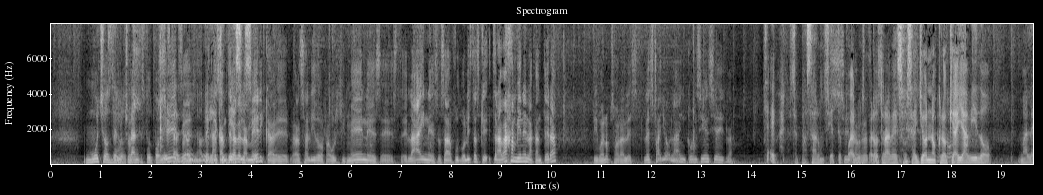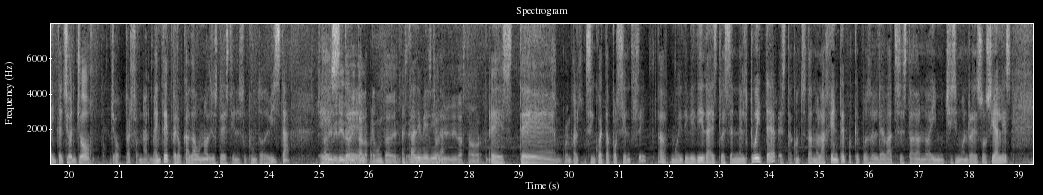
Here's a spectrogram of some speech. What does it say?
muchos de los grandes futbolistas Sí, de hoy, pues, ¿no? de, la cantera de la sub-17. América eh, han salido Raúl Jiménez, este, Laines, o sea, futbolistas que trabajan bien en la cantera y bueno, pues ahora les les falló la inconsciencia y la Sí, bueno, se pasaron siete Sí, pueblos, pero que sí. otra vez, o sea, yo no creo que haya habido mala intención, yo, yo personalmente, pero cada uno de ustedes tiene su punto de vista. está dividida Este, ahorita la pregunta de, de- está dividida. está dividida hasta ahora. Este 50. el 50%, sí, está muy dividida. Esto es en el Twitter, está contestando la gente porque pues el debate se está dando ahí muchísimo en redes sociales.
